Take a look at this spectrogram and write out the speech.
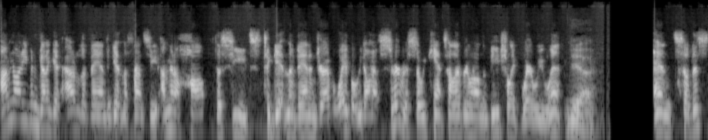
I'm not even gonna get out of the van to get in the front seat. I'm gonna hop the seats to get in the van and drive away. But we don't have service, so we can't tell everyone on the beach like where we went. Yeah. And so this,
